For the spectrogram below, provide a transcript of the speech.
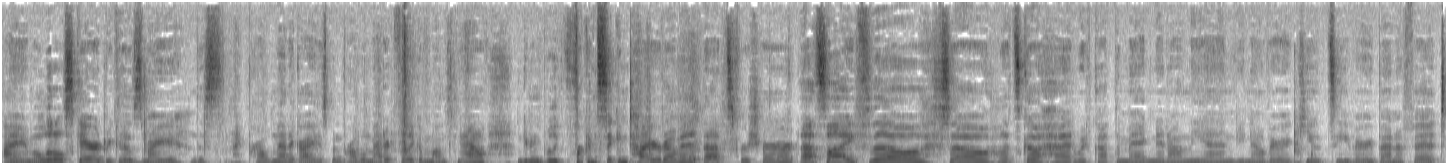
I am a little scared because my this my problematic eye has been problematic for like a month now. I'm getting really freaking sick and tired of it, that's for sure. That's life though. So let's go ahead. We've got the magnet on the end, you know, very cutesy, very benefit.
